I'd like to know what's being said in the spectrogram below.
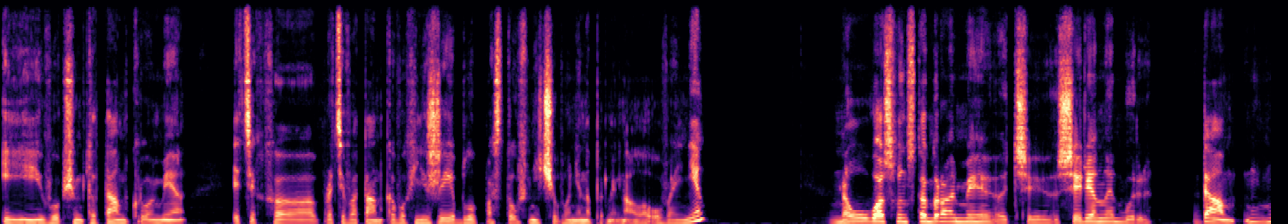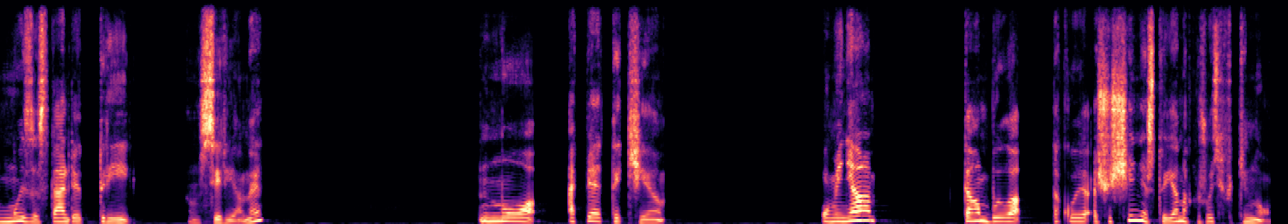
И, в общем-то, там, кроме этих э, противотанковых ежей и блокпостов, ничего не напоминало о войне. Но у вас в Инстаграме эти сирены были? Да, мы застали три сирены – но опять-таки у меня там было такое ощущение, что я нахожусь в кино.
